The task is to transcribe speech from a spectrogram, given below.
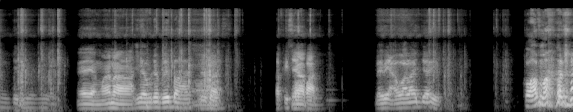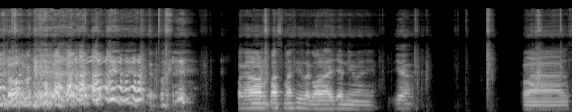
nih jadi ini ya yang mana? Ya udah bebas. Oh. bebas. Tapi Siap. sopan. Dari awal aja yuk kelamaan dong. Pengalaman pas masih sekolah aja nih man ya. Ya kelas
